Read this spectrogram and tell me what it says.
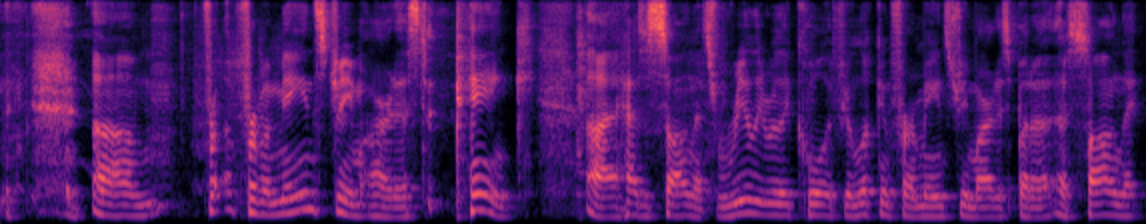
um, from a mainstream artist, Pink uh, has a song that's really, really cool. If you're looking for a mainstream artist, but a, a song that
